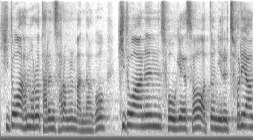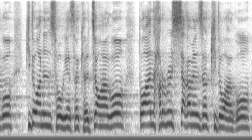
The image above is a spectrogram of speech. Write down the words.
기도함으로 다른 사람을 만나고 기도하는 속에서 어떤 일을 처리하고 기도하는 속에서 결정하고 또한 하루를 시작하면서 기도하고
